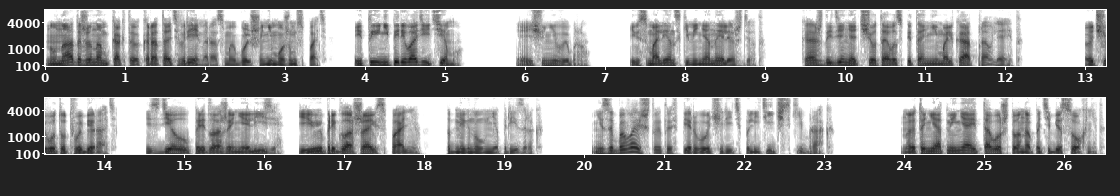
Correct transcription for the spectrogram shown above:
«Ну надо же нам как-то коротать время, раз мы больше не можем спать. И ты не переводи тему». Я еще не выбрал. И в Смоленске меня Неля ждет. Каждый день отчеты о воспитании малька отправляет. А чего тут выбирать? Сделал предложение Лизе, ее и приглашай в спальню, подмигнул мне призрак. Не забывай, что это в первую очередь политический брак. Но это не отменяет того, что она по тебе сохнет.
